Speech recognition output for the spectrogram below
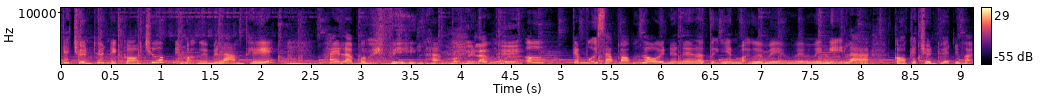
cái truyền thuyết này có trước nên mọi người mới làm thế Ừ. hay là bởi vì là Mọi người làm cái thế. ừ cái mũi sáng bóng rồi nên nên là tự nhiên mọi người mới mới, mới nghĩ là có cái truyền thuyết như vậy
